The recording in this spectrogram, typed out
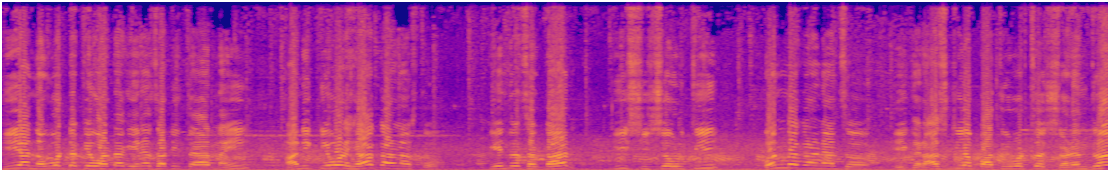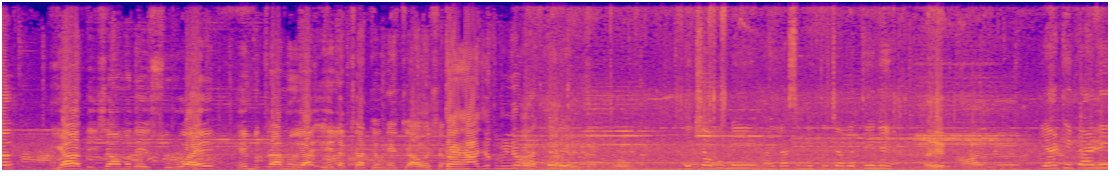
ही या नव्वद टक्के वाटा घेण्यासाठी तयार नाही. आणि केवळ ह्या कारणास्तव केंद्र सरकार ही शिष्यवृत्ती बंद करण्याचं एक राष्ट्रीय पातळीवरचं षडयंत्र या देशामध्ये सुरू आहे हे मित्रांनो या हे लक्षात ठेवण्याची आवश्यकता आहे. ज्या तुम्ही दीक्षाभूमी महिला समितीच्या वतीने या ठिकाणी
